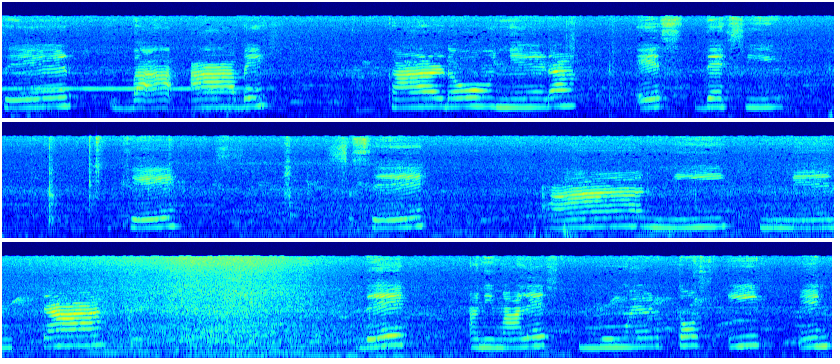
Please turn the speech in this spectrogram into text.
ser ave caroñera, es decir, que se alimenta de animales muertos y en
